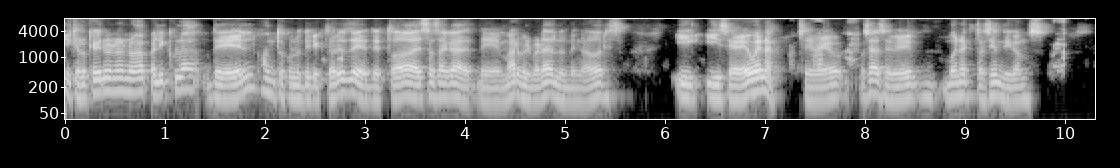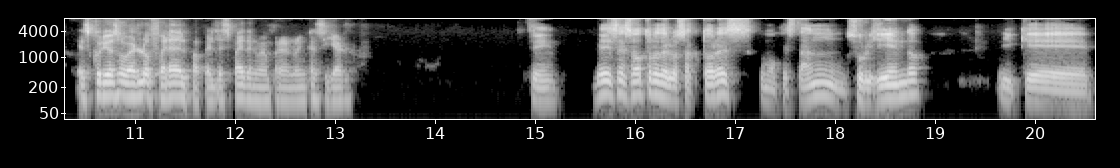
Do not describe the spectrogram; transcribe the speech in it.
Y creo que viene una nueva película de él junto con los directores de, de toda esta saga de Marvel, ¿verdad? De los Vengadores. Y, y se ve buena, se ve, o sea, se ve buena actuación, digamos. Es curioso verlo fuera del papel de Spider-Man para no encasillarlo. Sí. Ese es otro de los actores como que están surgiendo y que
